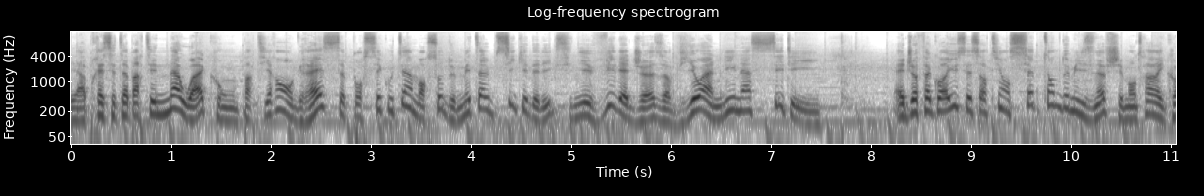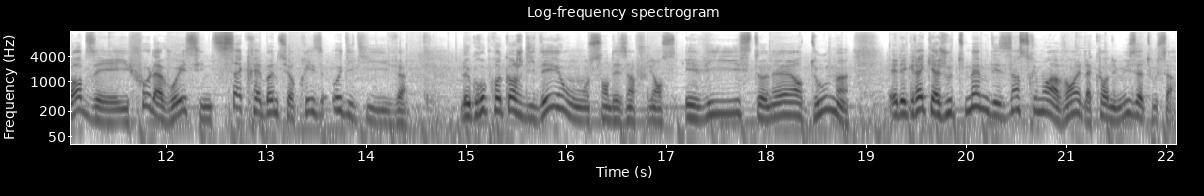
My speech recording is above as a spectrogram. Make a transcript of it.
Et après cet aparté Nawak, on partira en Grèce pour s'écouter un morceau de métal psychédélique signé Villagers of Ioannina City. Edge of Aquarius est sorti en septembre 2019 chez Mantra Records et il faut l'avouer, c'est une sacrée bonne surprise auditive. Le groupe recorge d'idées, on sent des influences heavy, stoner, doom, et les Grecs ajoutent même des instruments avant et de la cornemuse à tout ça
